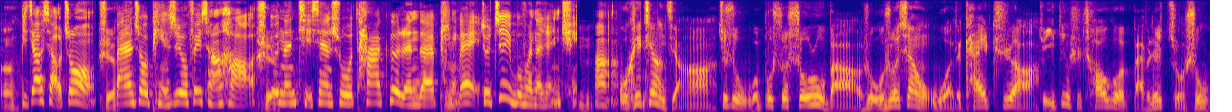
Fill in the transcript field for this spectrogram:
嗯比较小众，是。完了之后品质又非常好，是。又能体现出他个人的品味，就这一部分的人群嗯啊。我可以这样讲啊，就是我不说收入吧，我说我说像我的开支啊，就一定是超过百分之九十五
